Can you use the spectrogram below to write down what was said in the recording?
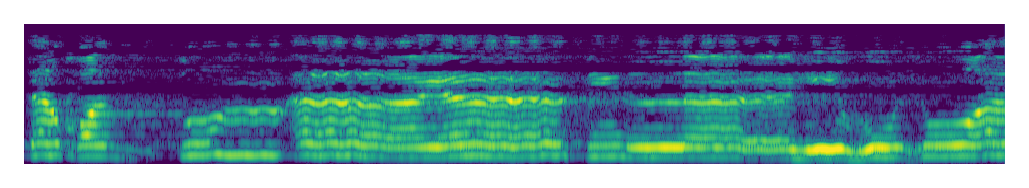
اتخذتم آيات الله هزوا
